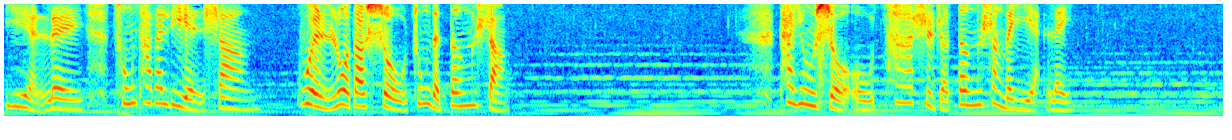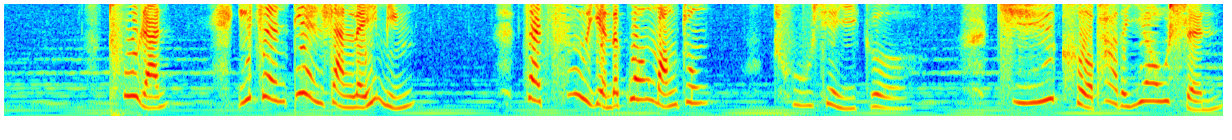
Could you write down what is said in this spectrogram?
眼泪从他的脸上滚落到手中的灯上。他用手擦拭着灯上的眼泪。突然，一阵电闪雷鸣，在刺眼的光芒中，出现一个极可怕的妖神。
